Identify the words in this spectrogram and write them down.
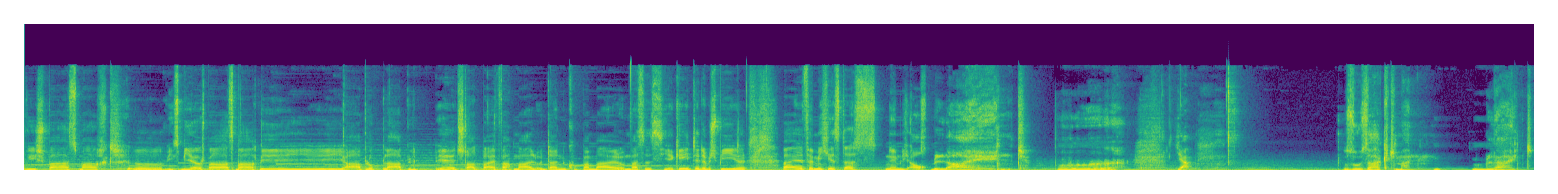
wie es Spaß macht, äh, wie es mir Spaß macht, wie, ja, blub, bla, blub. Jetzt starten wir einfach mal und dann gucken wir mal, um was es hier geht in dem Spiel. Weil für mich ist das nämlich auch blind. Ja. So sagt man. Blind.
